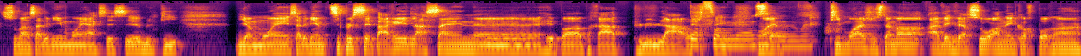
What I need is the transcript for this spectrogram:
souvent, ça devient moins accessible, puis il y a moins, ça devient un petit peu séparé de la scène euh, hip-hop, rap plus large. Performance. Ouais. euh, ouais. Puis moi, justement, avec Verso, en incorporant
